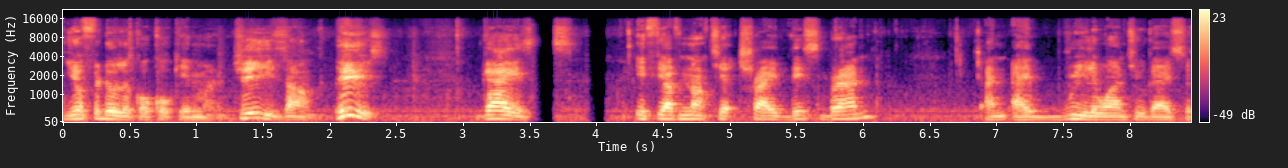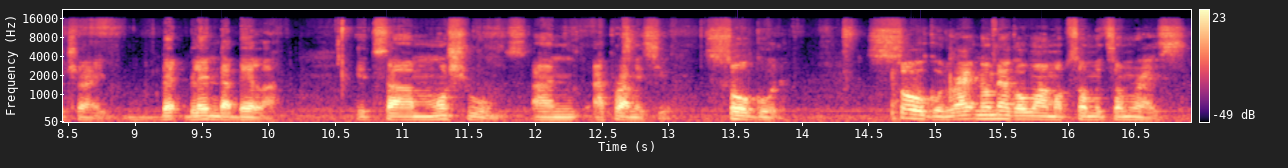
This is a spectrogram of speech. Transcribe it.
You have to do a little cooking, man. Jeez, um, peace. Guys, if you have not yet tried this brand, and I really want you guys to try it, Blender Bella. It's um, mushrooms, and I promise you, so good. So good. Right now, I'm warm up some with some rice.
